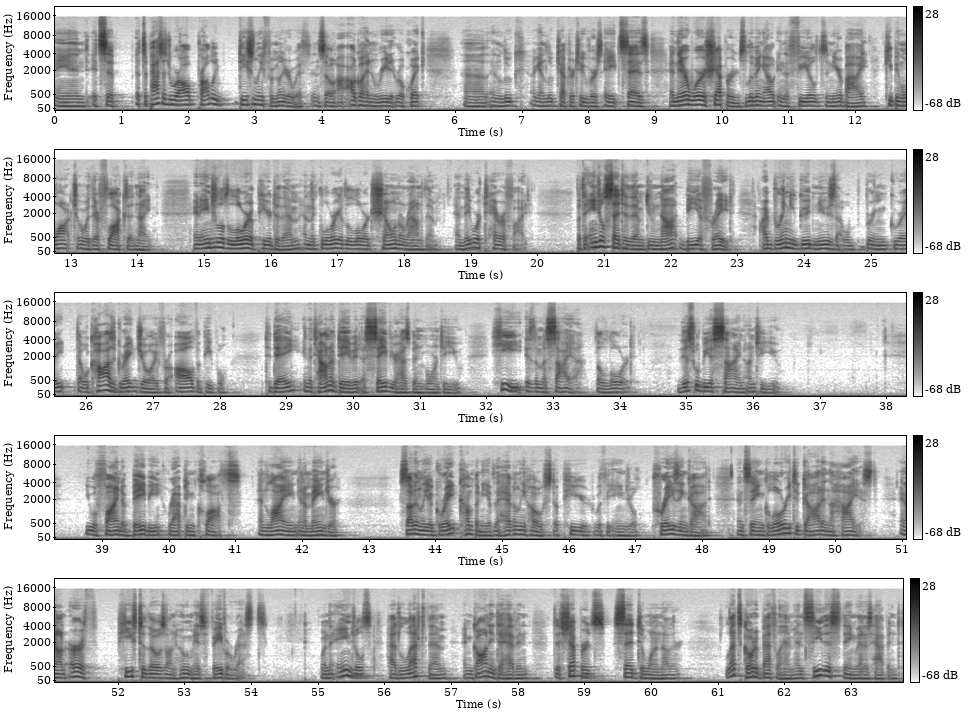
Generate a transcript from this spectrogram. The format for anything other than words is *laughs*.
And it's a, it's a passage we're all probably decently familiar with. And so I'll go ahead and read it real quick uh, in Luke, again, Luke chapter 2, verse 8 says, And there were shepherds living out in the fields nearby, keeping watch over their flocks at night. An angel of the Lord appeared to them, and the glory of the Lord shone around them, and they were terrified. But the angel said to them, Do not be afraid. I bring you good news that will bring great that will cause great joy for all the people. Today, in the town of David, a Savior has been born to you. He is the Messiah, the Lord. This will be a sign unto you. You will find a baby wrapped in cloths and lying in a manger. Suddenly, a great company of the heavenly host appeared with the angel, praising God and saying, Glory to God in the highest, and on earth peace to those on whom his favor rests. When the angels had left them and gone into heaven, the shepherds said to one another, Let's go to Bethlehem and see this thing that has happened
